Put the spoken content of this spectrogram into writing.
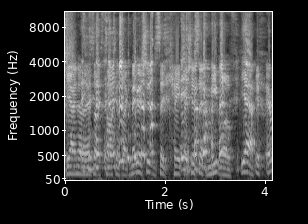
Yeah, I know. That's what I was talking. I was like, maybe I shouldn't have said cake. I should have said meatloaf. yeah. If or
